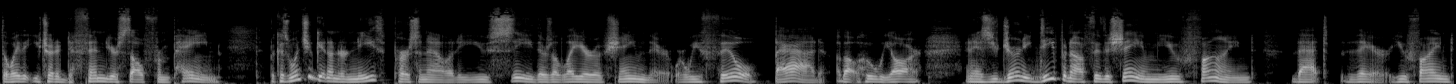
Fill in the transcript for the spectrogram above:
the way that you try to defend yourself from pain. Because once you get underneath personality, you see there's a layer of shame there where we feel bad about who we are. And as you journey deep enough through the shame, you find that there. You find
